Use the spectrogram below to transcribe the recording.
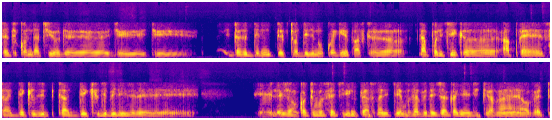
cette candidature de, du, docteur Denis Mukwege parce que euh, la politique, après, ça décrédibilise, les, les gens. Quand vous êtes une personnalité, vous avez déjà gagné du terrain. En fait,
